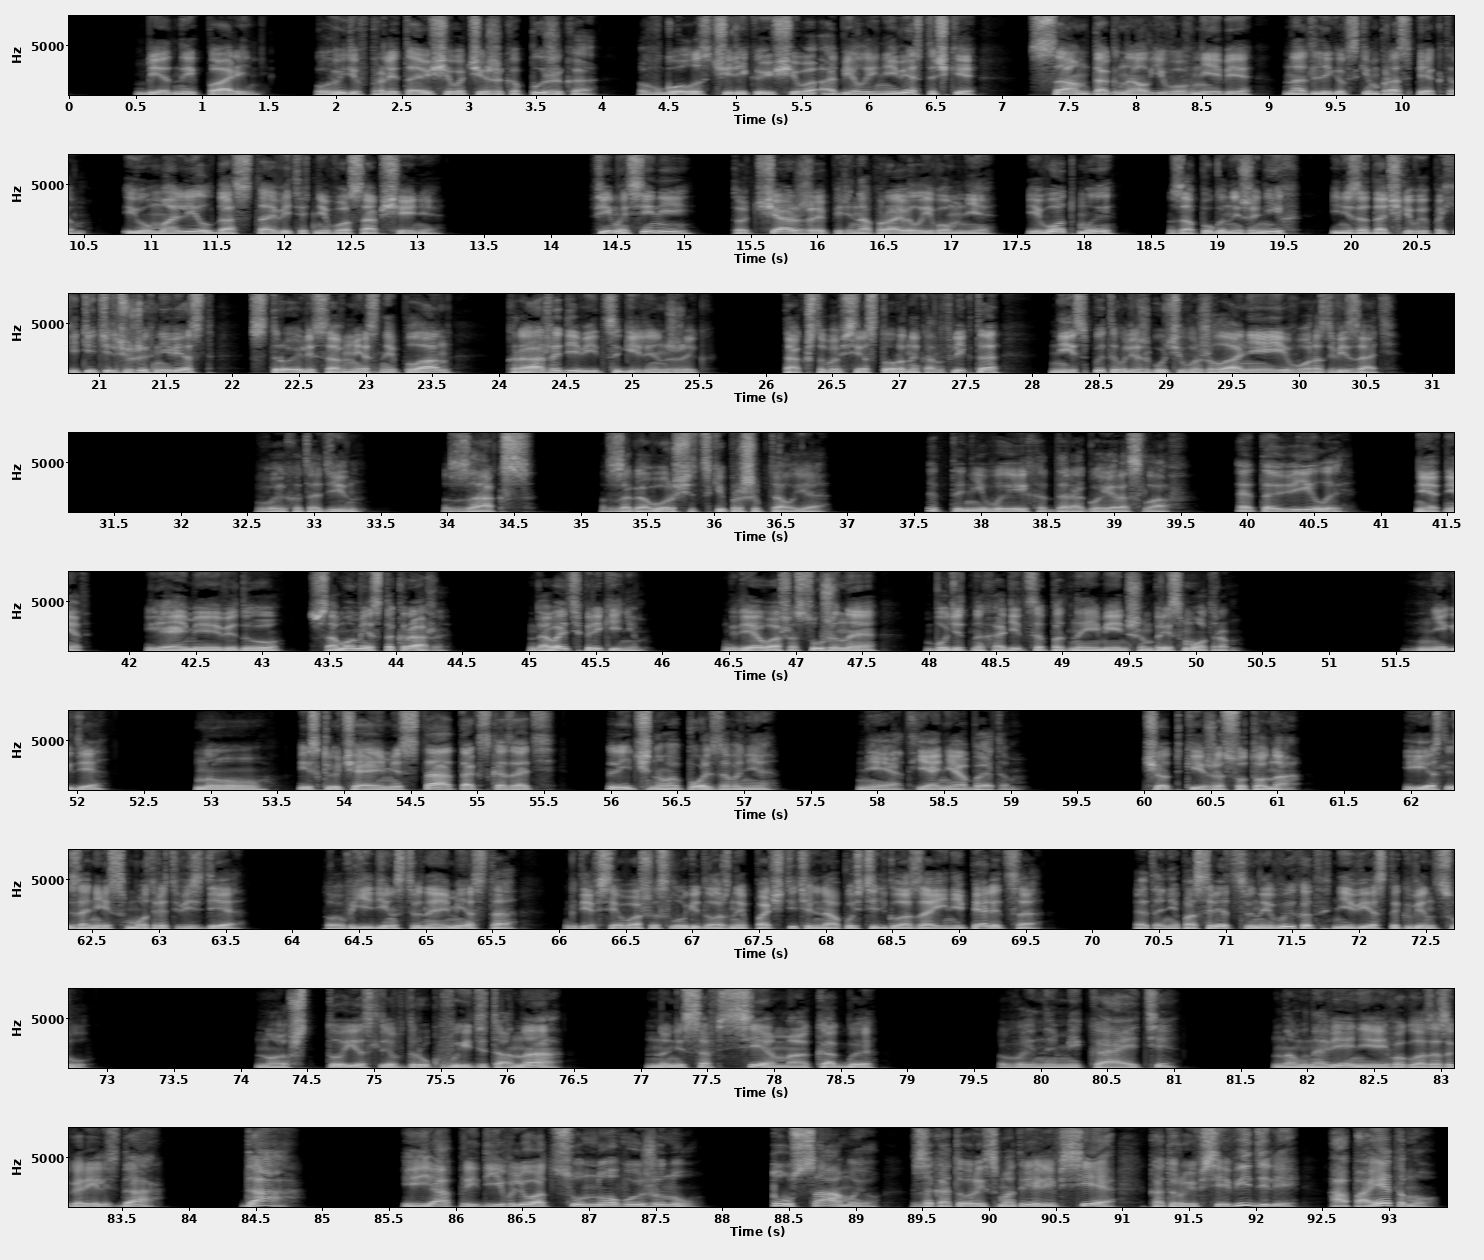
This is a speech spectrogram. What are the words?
Бедный парень, увидев пролетающего чижика-пыжика, в голос чирикающего о белой невесточке, сам догнал его в небе над Лиговским проспектом и умолил доставить от него сообщение. Фима Синий тотчас же перенаправил его мне, и вот мы, Запуганный жених и незадачливый похититель чужих невест строили совместный план кражи девицы Геленджик, так чтобы все стороны конфликта не испытывали жгучего желания его развязать. «Выход один. ЗАГС», — заговорщицки прошептал я. «Это не выход, дорогой Ярослав. Это вилы». «Нет-нет, я имею в виду само место кражи. Давайте прикинем. Где ваша суженая будет находиться под наименьшим присмотром. Нигде? Ну, исключая места, так сказать, личного пользования. Нет, я не об этом. Четкий же сутона. Если за ней смотрят везде, то в единственное место, где все ваши слуги должны почтительно опустить глаза и не пялиться, это непосредственный выход невесты к венцу. Но что, если вдруг выйдет она, но не совсем, а как бы... Вы намекаете? На мгновение его глаза загорелись. Да, да. И я предъявлю отцу новую жену. Ту самую, за которой смотрели все, которую все видели, а поэтому...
